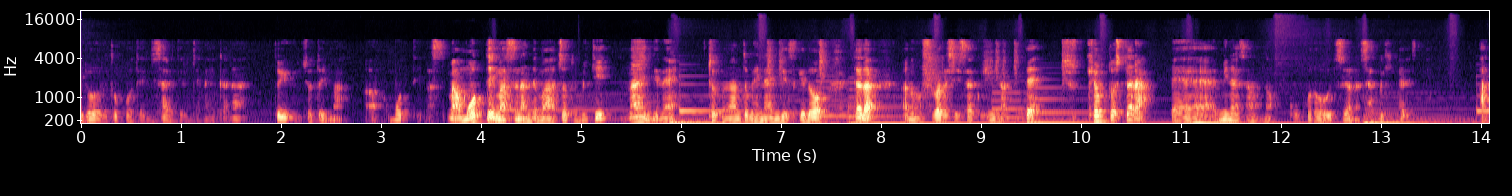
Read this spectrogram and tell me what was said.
いろいろとこう展示されてるんじゃないかな。というふうにちょっと今思っています。まあ思っていますなんで、まあちょっと見てないんでね、ちょっと何とも言えないんですけど、ただ、あの素晴らしい作品があって、ひょっとしたら、えー、皆さんの心を打つような作品がですね、あっ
